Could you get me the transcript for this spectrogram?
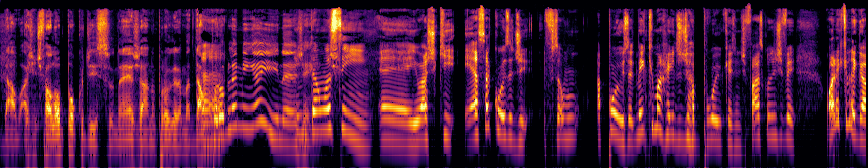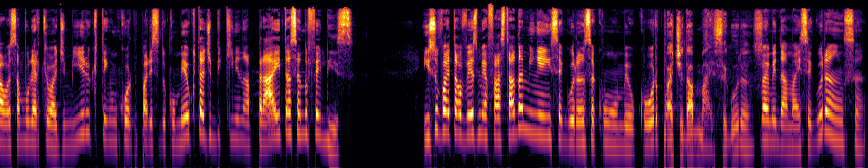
Dá- a gente falou um pouco disso, né, já no programa. Dá um É. probleminha aí, né, gente? Então, assim, é, eu acho que essa coisa de. São apoios, é meio que uma rede de apoio que a gente faz quando a gente vê. Olha que legal essa mulher que eu admiro, que tem um corpo parecido com o meu, que tá de biquíni na praia e tá sendo feliz. Isso vai talvez me afastar da minha insegurança com o meu corpo, Vai te dar mais segurança. vai me dar mais segurança.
